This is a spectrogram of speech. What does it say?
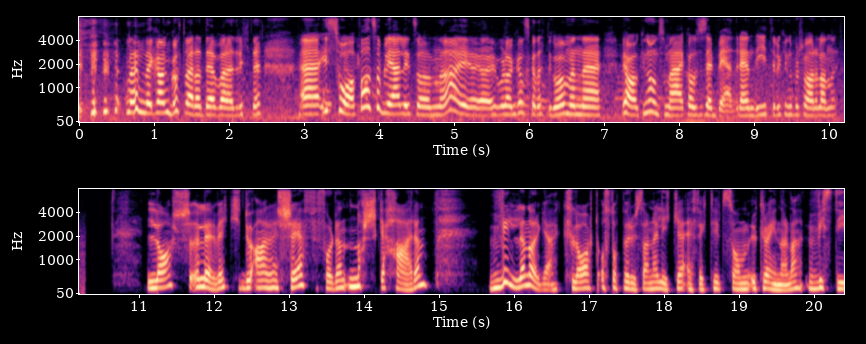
Men det kan godt være at det bare er et rykte. Eh, I så fall så blir jeg litt sånn oi, oi, oi, hvordan skal dette gå? Men eh, vi har jo ikke noen som er kvalifisert bedre enn de til å kunne forsvare landet. Lars Lervik, du er sjef for den norske hæren. Ville Norge klart å stoppe russerne like effektivt som ukrainerne hvis de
